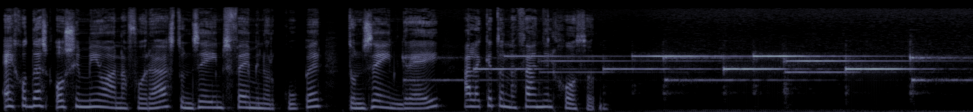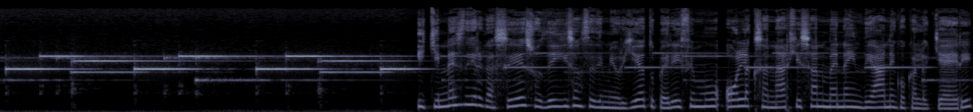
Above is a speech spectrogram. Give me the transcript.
έχοντας ως σημείο αναφοράς τον James Feminor Cooper, τον Zane Grey, αλλά και τον Nathaniel Hawthorne. Οι κοινές διεργασίες οδήγησαν στη δημιουργία του περίφημου Όλα ξανάρχισαν με ένα Ινδιάνικο καλοκαίρι,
